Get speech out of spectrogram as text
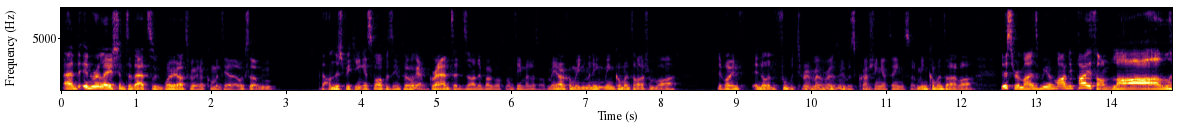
And in relation to that så var jag tvungen att kommentera också. Mm. Anders fick inget svar på sin fråga. Mm. Granted så hade det bara gått någon timme eller så. Men jag kom in med min, min kommentar som var... Det var en enorm fot, remember? Mm. It was crushing a thing. Så min kommentar var This reminds me of Monty Python. LOL!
